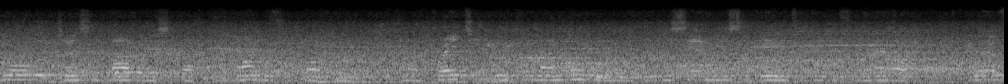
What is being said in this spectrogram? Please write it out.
You're just a marvelous God, a wonderful God, And I pray to you because I know you, Lord. You're the same yesterday, today, forever. You have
